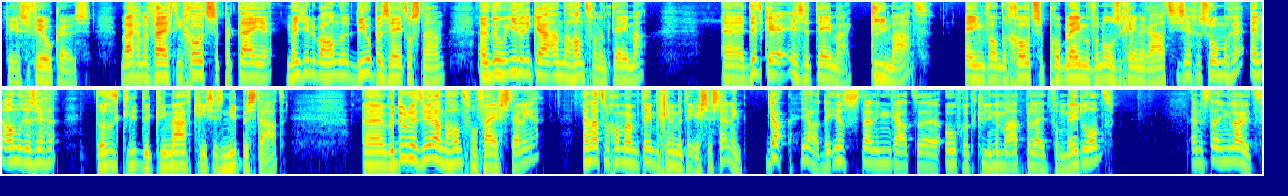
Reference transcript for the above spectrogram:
er is veel keus. Wij gaan de 15 grootste partijen met jullie behandelen die op een zetel staan. En dat doen we iedere keer aan de hand van een thema. Eh, dit keer is het thema klimaat. Een van de grootste problemen van onze generatie, zeggen sommigen. En anderen zeggen dat het de klimaatcrisis niet bestaat. Eh, we doen het weer aan de hand van vijf stellingen. En laten we gewoon maar meteen beginnen met de eerste stelling. Ja, ja, de eerste stelling gaat eh, over het klimaatbeleid van Nederland. En de stelling luidt:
